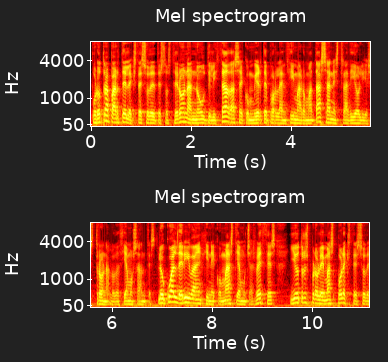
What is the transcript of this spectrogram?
Por otra parte, el exceso de testosterona no utilizada se convierte por la enzima aromatasa en estradiol y estrona, lo decíamos antes, lo cual deriva en ginecomastia muchas veces y otros problemas exceso de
